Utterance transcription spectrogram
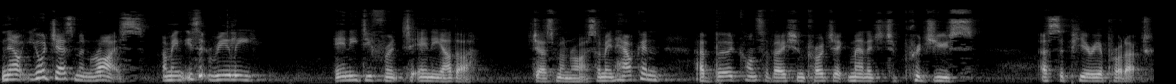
Now, your jasmine rice, I mean, is it really any different to any other jasmine rice? I mean, how can a bird conservation project manage to produce a superior product?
